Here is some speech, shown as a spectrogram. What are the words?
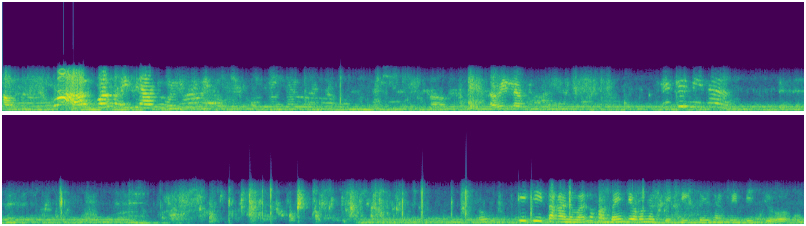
Sabi lang. Eh, kanina. Oh, kikita ka naman. Ano ka ba? Hindi ako nagpipicture, nagbibideo ako.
